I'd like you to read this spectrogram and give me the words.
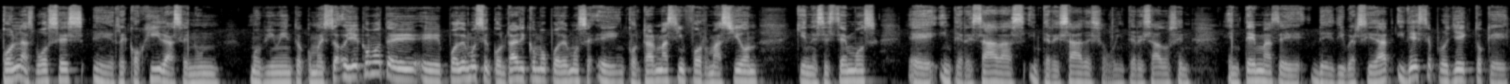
con las voces eh, recogidas en un movimiento como este. Oye, ¿cómo te eh, podemos encontrar y cómo podemos eh, encontrar más información quienes estemos interesadas, interesadas o interesados en, en temas de, diversidad y de este proyecto que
